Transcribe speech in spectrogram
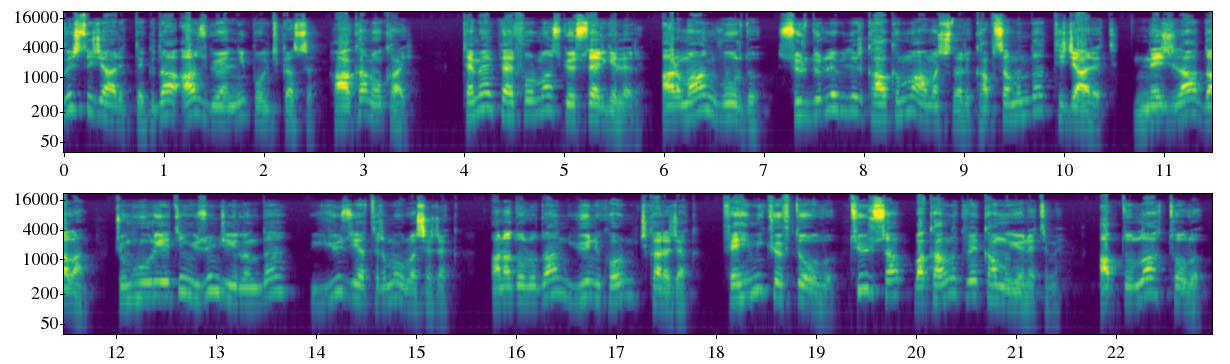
Dış ticarette gıda arz güvenliği politikası. Hakan Okay. Temel performans göstergeleri. Armağan Vurdu. Sürdürülebilir kalkınma amaçları kapsamında ticaret. Necla Dalan. Cumhuriyet'in 100. yılında 100 yatırıma ulaşacak. Anadolu'dan unicorn çıkaracak. Fehmi Köfteoğlu, TÜRSAP Bakanlık ve Kamu Yönetimi. Abdullah Tolu,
